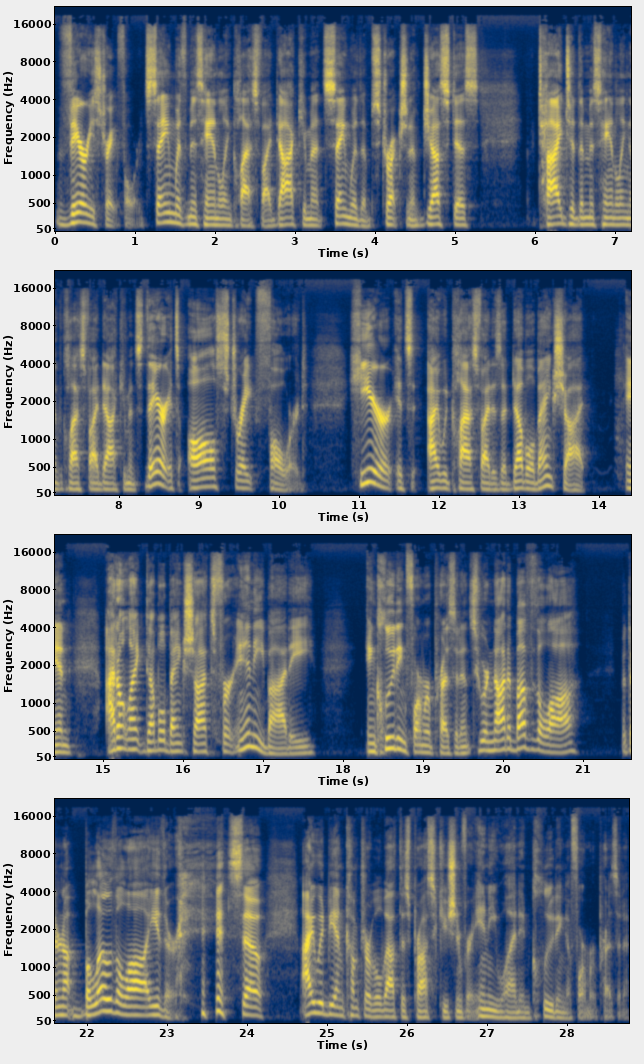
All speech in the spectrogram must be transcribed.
Very straightforward. Same with mishandling classified documents, same with obstruction of justice tied to the mishandling of the classified documents. There, it's all straightforward. Here, it's I would classify it as a double bank shot. And I don't like double bank shots for anybody, including former presidents who are not above the law, but they're not below the law either. so I would be uncomfortable about this prosecution for anyone, including a former president.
